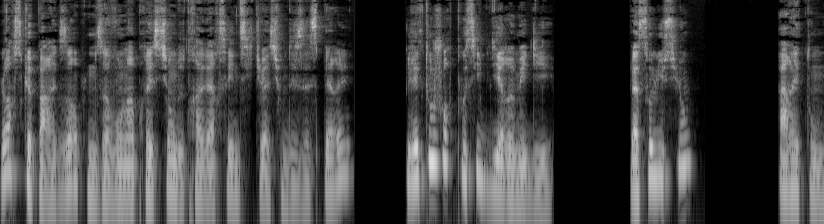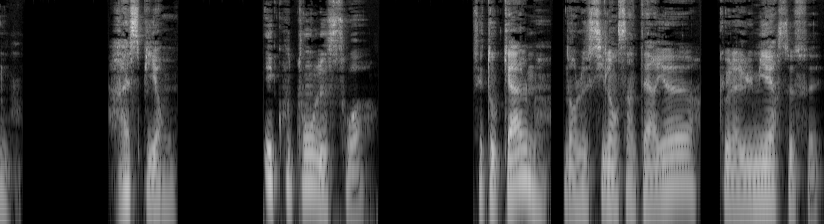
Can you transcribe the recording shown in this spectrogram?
Lorsque par exemple nous avons l'impression de traverser une situation désespérée, il est toujours possible d'y remédier. La solution? Arrêtons-nous. Respirons. Écoutons le soi. C'est au calme, dans le silence intérieur, que la lumière se fait.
